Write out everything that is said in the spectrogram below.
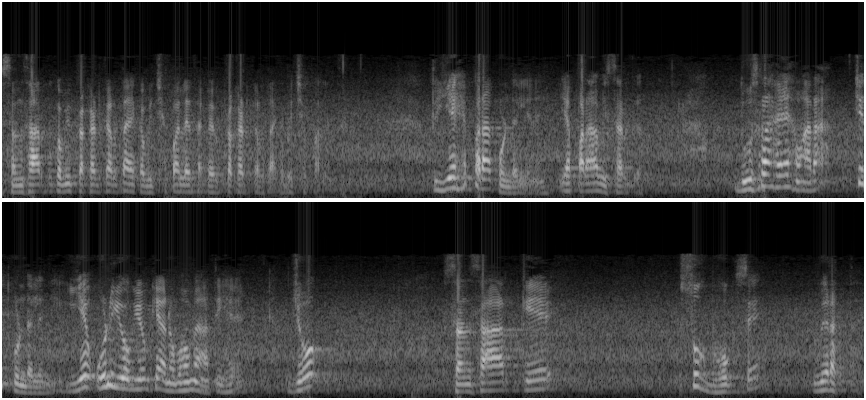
संसार को कभी प्रकट करता है, कभी छिपा लेता है, कभी प्रकट करता है, कभी छिपा लेता है। तो यह है परा कुंडलिनी या परा विसर्ग दूसरा है हमारा चित कुंडलिनी ये उन योगियों के अनुभव में आती है जो संसार के सुख भोग से विरक्त है।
